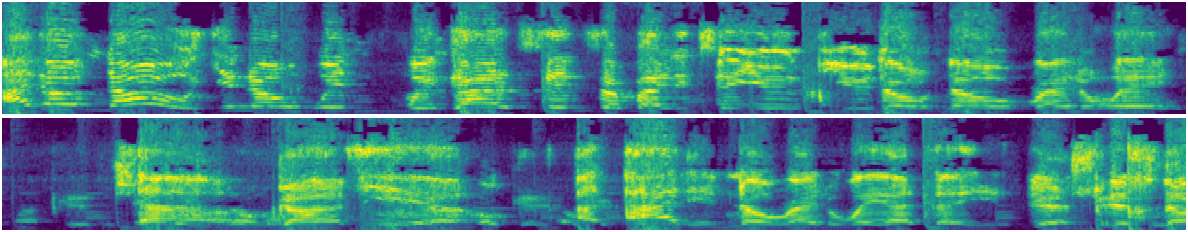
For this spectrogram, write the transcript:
I don't know. You know, when when God sends somebody to you, you don't know right away. Uh, God, yeah. okay. I, okay. I didn't know right away. I tell you. Yeah, she didn't. No,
